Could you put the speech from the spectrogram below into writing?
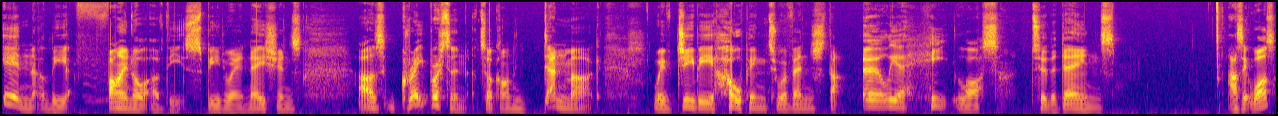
in the final of the Speedway Nations, as Great Britain took on Denmark, with GB hoping to avenge that earlier heat loss to the Danes. As it was,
